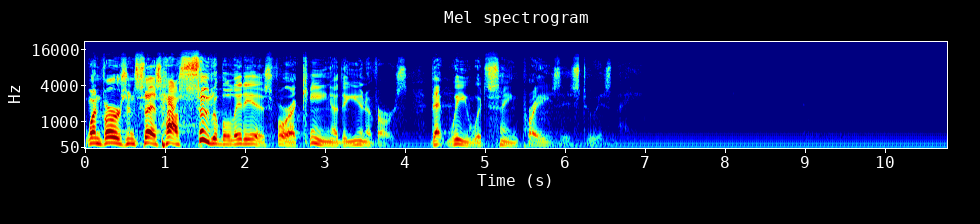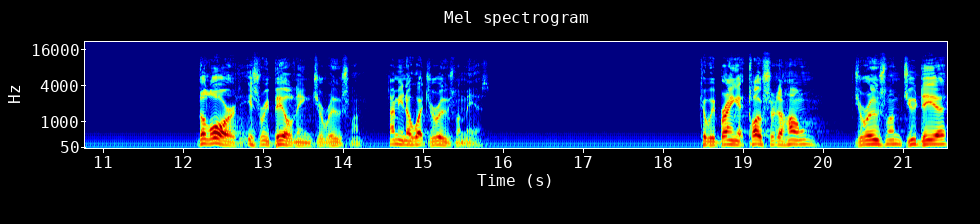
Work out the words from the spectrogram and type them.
One version says, How suitable it is for a king of the universe that we would sing praises to his name. The Lord is rebuilding Jerusalem. How many know what Jerusalem is? Could we bring it closer to home? Jerusalem, Judea,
